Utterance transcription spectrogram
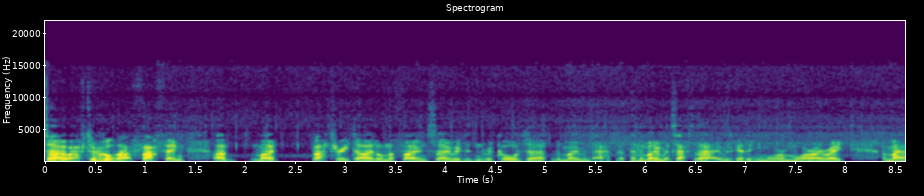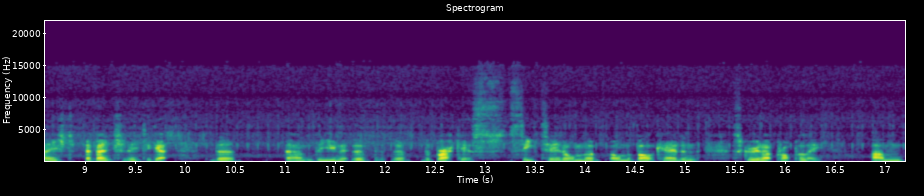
so after all that faffing, uh, my battery died on the phone, so it didn't record uh, the moment. After, the moments after that, it was getting more and more irate. I managed eventually to get the um, the unit, the, the, the brackets seated on the on the bulkhead and screwed up properly. Um,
